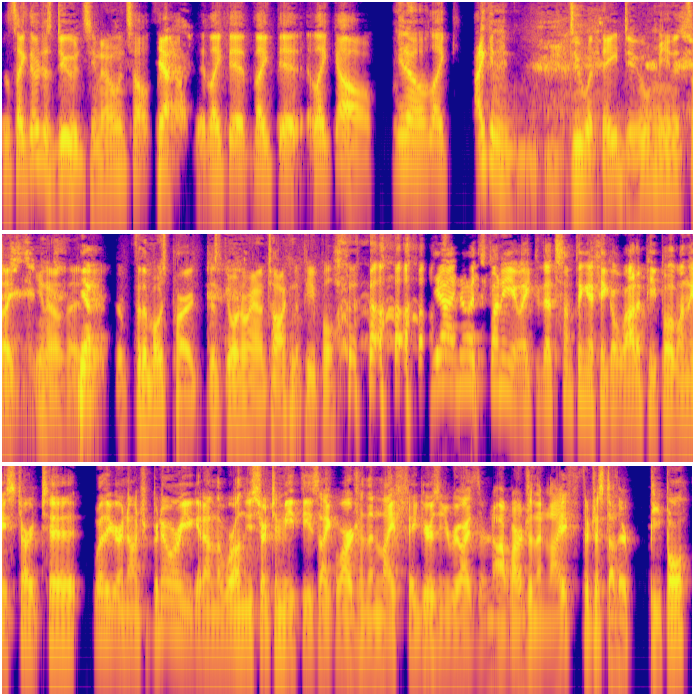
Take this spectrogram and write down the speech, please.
it's like they're just dudes, you know. And so, yeah, like, they, like, they, like, oh, you know, like I can do what they do. I mean, it's like you know, yep. for the most part, just going around talking to people. yeah, no, it's funny. Like that's something I think a lot of people when they start to, whether you're an entrepreneur, you get out in the world and you start to meet these like larger than life figures, and you realize they're not larger than life; they're just other people,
